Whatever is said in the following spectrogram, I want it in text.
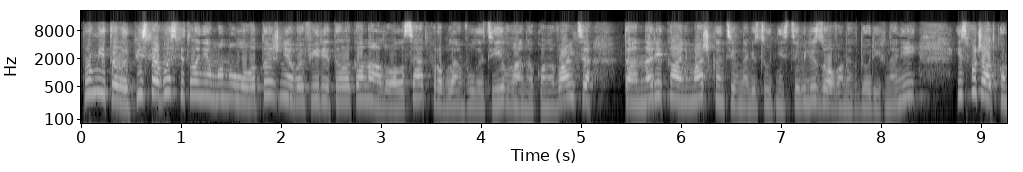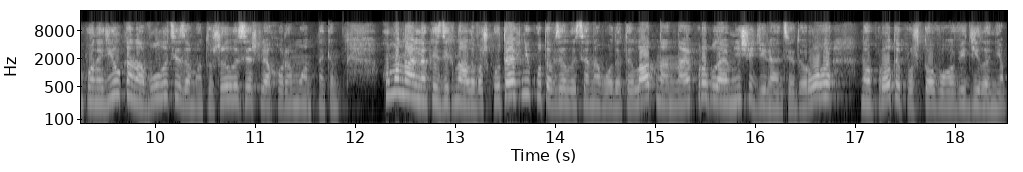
Помітили після висвітлення минулого тижня в ефірі телеканалу «Алсет» проблем вулиці Євгена Коновальця та нарікань мешканців на відсутність цивілізованих доріг на ній. І з початком понеділка на вулиці заметушилися шляхоремонтники. Комунальники зігнали важку техніку та взялися наводити лад на найпроблемнішій ділянці дороги навпроти поштового відділення.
